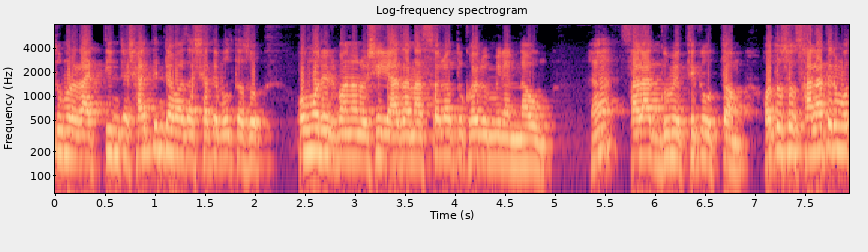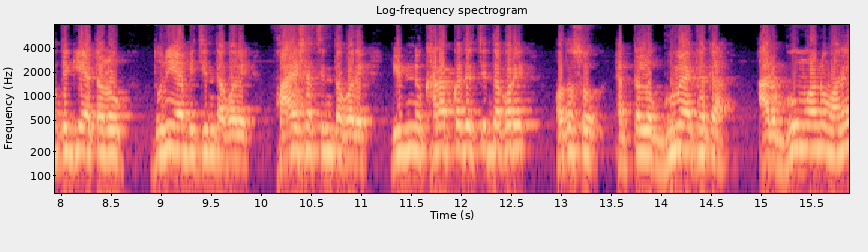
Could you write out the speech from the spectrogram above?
তোমরা রাত তিনটা, সাড়ে তিনটা বাজার সাথে বলতেছো, ওমরের বানানো সেই আজান, আসসালাত খয়রু মিনান নাউম হ্যাঁ? সালাদ ঘুমের থেকে উত্তম। অথচ সালাতের মধ্যে গিয়ে একটা লোক দুনিয়াবি চিন্তা করে ফাহেসা চিন্তা করে, বিভিন্ন খারাপ কাজের চিন্তা করে, অথচ একটা লোক ঘুমায় থাকা। আর ঘুমানো মানে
